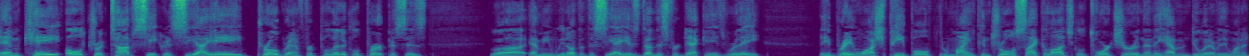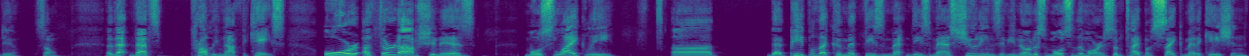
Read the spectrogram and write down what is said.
MK Ultra top secret CIA program for political purposes. Uh, I mean, we know that the CIA has done this for decades, where they they brainwash people through mind control and psychological torture, and then they have them do whatever they want to do. So uh, that that's probably not the case. Or a third option is most likely uh, that people that commit these ma- these mass shootings, if you notice, most of them are in some type of psych medication.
